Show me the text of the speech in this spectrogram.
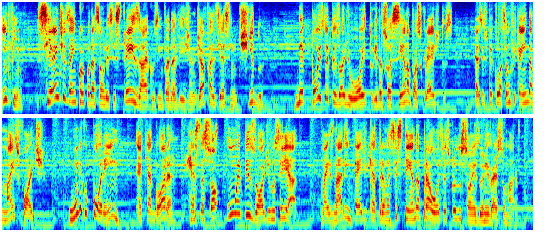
Enfim, se antes a incorporação desses três arcos em WandaVision já fazia sentido, depois do episódio 8 e da sua cena pós-créditos, essa especulação fica ainda mais forte. O único porém é que agora resta só um episódio no seriado, mas nada impede que a trama se estenda para outras produções do universo Marvel.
